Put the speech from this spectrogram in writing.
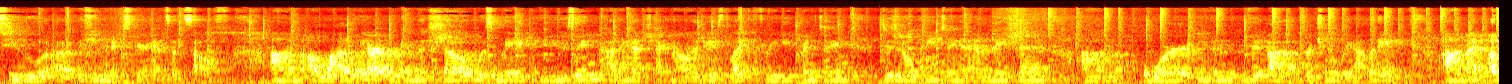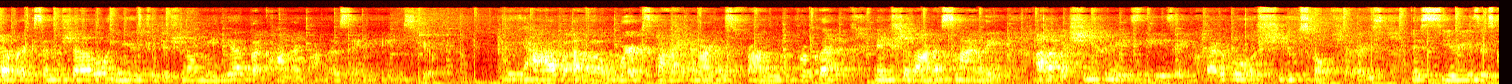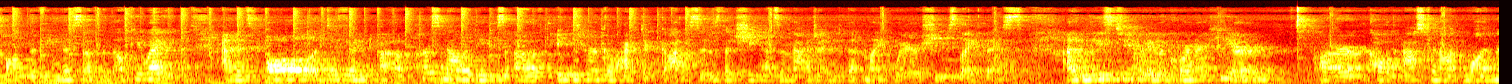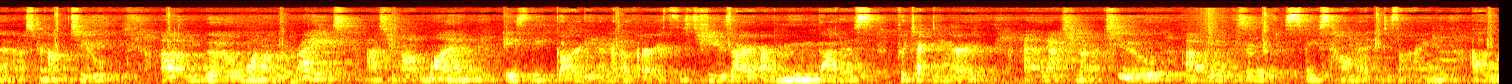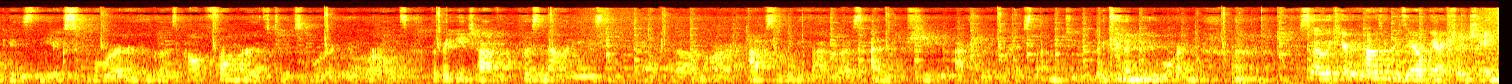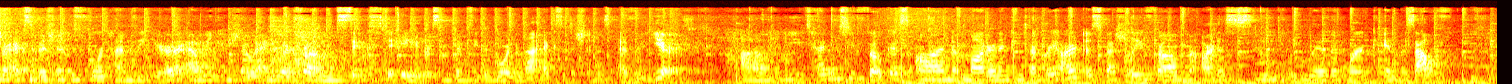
to uh, the human experience itself. Um, a lot of the artwork in the show was made using cutting edge technologies like 3D printing, digital painting and animation, um, or even uh, virtual reality. Um, and other works in the show use traditional media but comment on those same themes too. We have uh, works by an artist from Brooklyn named Shavana Smiley. Um, she creates these incredible shoe sculptures. This series is called The Venus of the Milky Way, and it's all different uh, personalities of intergalactic goddesses that she has imagined that might wear shoes like this. And these two in the corner here are called Astronaut 1 and Astronaut 2. Um, the one on the right, Astronaut 1, is the guardian of Earth. She is our, our moon goddess protecting Earth. And Astronaut 2, uh, with sort of space helmet design, um, is the explorer who goes out from Earth to explore new worlds. But they each have personalities and um, are absolutely fabulous, and she actually wears them too. They can be worn. So here at the Masur Museum, we actually change our exhibitions four times a year, and we can show anywhere from six to eight, or sometimes even more than that, exhibitions every year. Um, we tend to focus on modern and contemporary art, especially from artists who live and work in the South.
